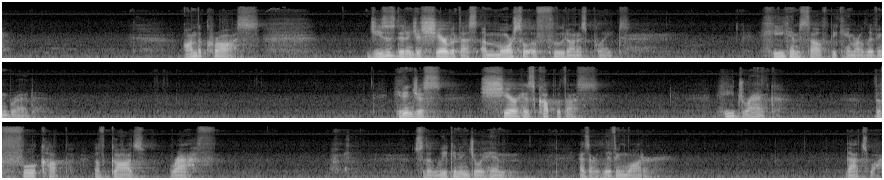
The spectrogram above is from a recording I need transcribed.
On the cross, Jesus didn't just share with us a morsel of food on his plate, he himself became our living bread. He didn't just share his cup with us, he drank the full cup of God's wrath so that we can enjoy him as our living water. That's why.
